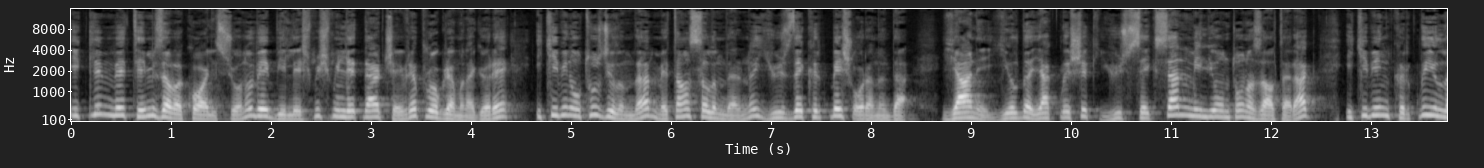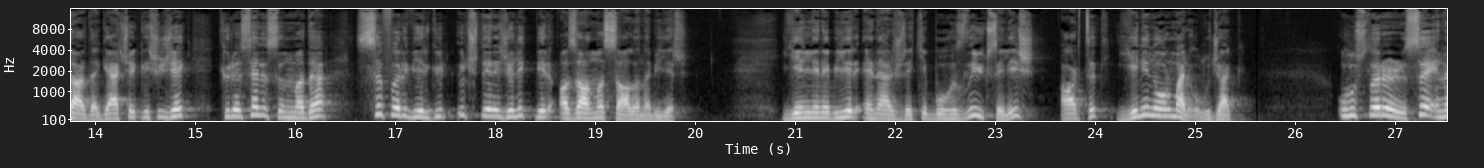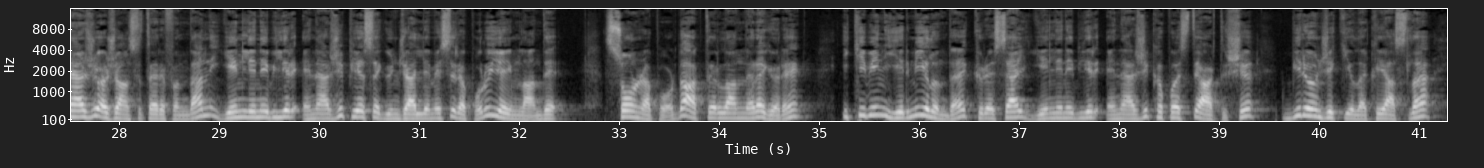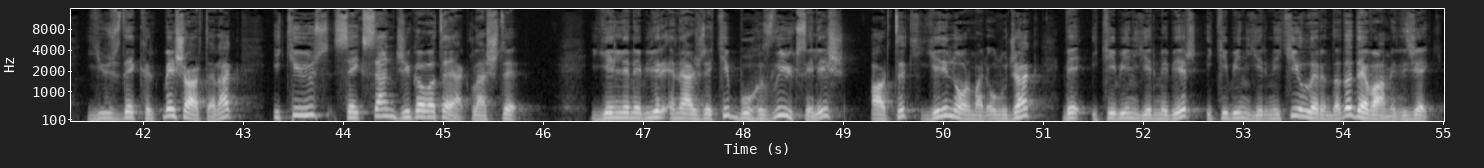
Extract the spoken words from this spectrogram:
İklim ve Temiz Hava Koalisyonu ve Birleşmiş Milletler Çevre Programı'na göre 2030 yılında metan salımlarını %45 oranında yani yılda yaklaşık 180 milyon ton azaltarak 2040'lı yıllarda gerçekleşecek küresel ısınmada 0,3 derecelik bir azalma sağlanabilir. Yenilenebilir enerjideki bu hızlı yükseliş artık yeni normal olacak. Uluslararası Enerji Ajansı tarafından Yenilenebilir Enerji Piyasa Güncellemesi raporu yayımlandı. Son raporda aktarılanlara göre 2020 yılında küresel yenilenebilir enerji kapasite artışı bir önceki yıla kıyasla %45 artarak 280 gigawata yaklaştı. Yenilenebilir enerjideki bu hızlı yükseliş artık yeni normal olacak ve 2021-2022 yıllarında da devam edecek.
